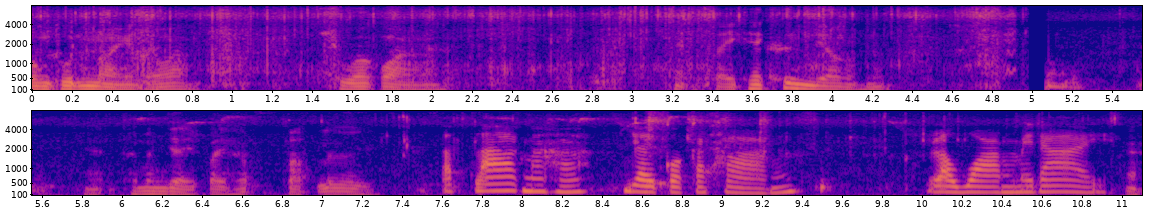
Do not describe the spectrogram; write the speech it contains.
ลงทุนหน่อยแต่ว่า ชัวร์กว่าเนี่ยใส่แค่ครึ่งเดียวครับเนี่ยถ้ามันใหญ่ไปครับ ตัดเลยตัดรากนะคะ ใหญ่กว่ากระถางเราวางไม่ได้อะ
